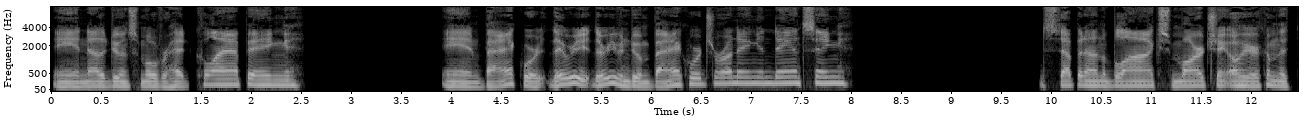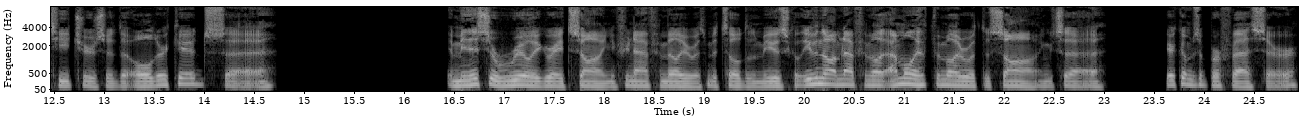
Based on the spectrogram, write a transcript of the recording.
And now they're doing some overhead clapping and backward. They were they're even doing backwards running and dancing, stepping on the blocks, marching. Oh, here come the teachers of the older kids. Uh, I mean, this is a really great song. If you're not familiar with Matilda the musical, even though I'm not familiar, I'm only familiar with the songs. Uh, here comes a professor,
